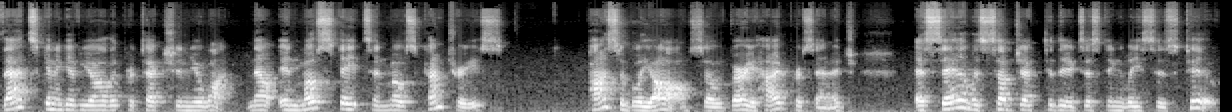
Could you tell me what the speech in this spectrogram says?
That's going to give you all the protection you want. Now, in most states and most countries, possibly all, so very high percentage, a sale is subject to the existing leases too.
